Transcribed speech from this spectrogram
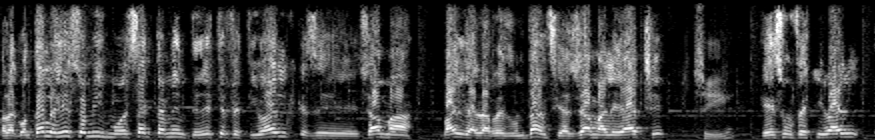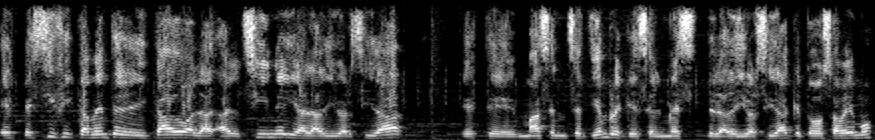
para contarles eso mismo exactamente de este festival que se llama, valga la redundancia, Llámale H, sí. que es un festival específicamente dedicado al cine y a la diversidad, este, más en septiembre, que es el mes de la diversidad que todos sabemos.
